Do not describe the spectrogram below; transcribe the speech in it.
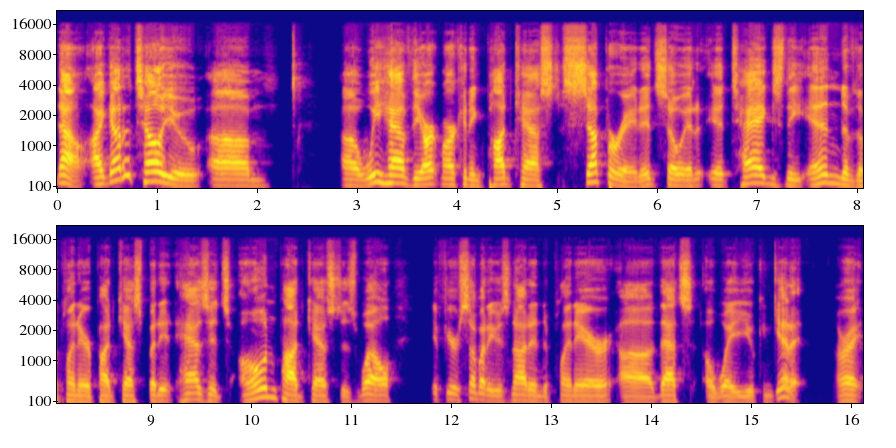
Now, I got to tell you, um, uh, we have the art marketing podcast separated. So it, it tags the end of the plein air podcast, but it has its own podcast as well. If you're somebody who's not into plein air, uh, that's a way you can get it. All right.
